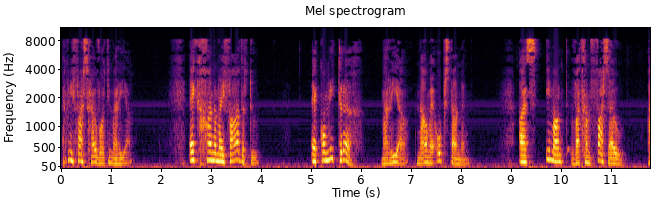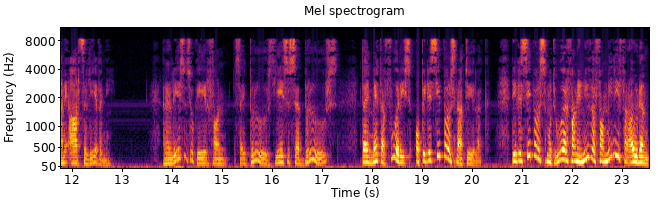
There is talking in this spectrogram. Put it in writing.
Ek wil nie vasgehou word nie Maria. Ek gaan na my vader toe. Ek kom nie terug Maria na my opstanding as iemand wat gaan vashou aan die aardse lewe nie. En nou lees ons ook hier van sy broers, Jesus se broers, dit metafories op die disippels natuurlik. Die disippels moet hoor van die nuwe familieverhouding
